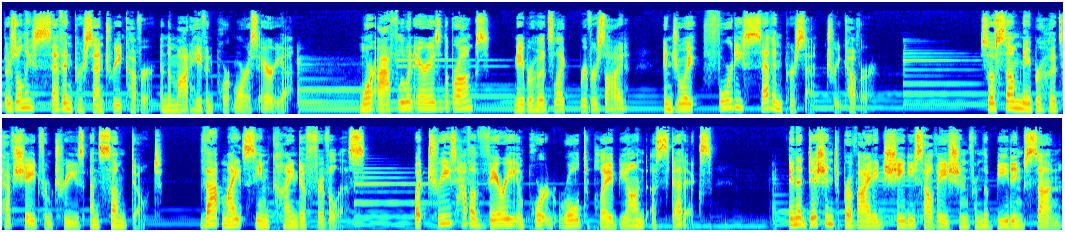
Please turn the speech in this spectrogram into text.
There's only 7% tree cover in the Mott Haven Port Morris area. More affluent areas of the Bronx, neighborhoods like Riverside, enjoy 47% tree cover. So some neighborhoods have shade from trees and some don't. That might seem kind of frivolous. But trees have a very important role to play beyond aesthetics. In addition to providing shady salvation from the beating sun,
